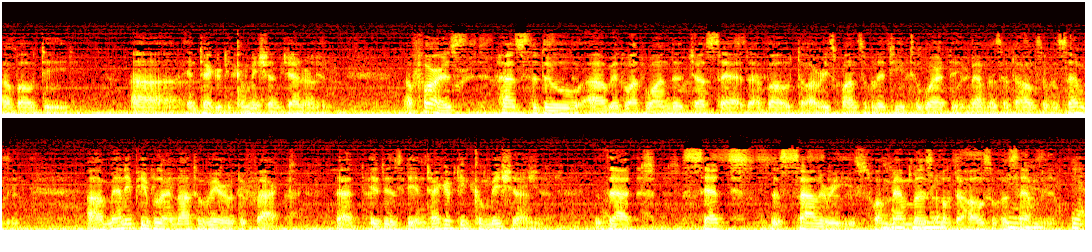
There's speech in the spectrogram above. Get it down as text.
about the uh, Integrity Commission generally. Uh, first has to do uh, with what Wanda just said about our responsibility toward the members of the House of Assembly. Uh, many people are not aware of the fact that it is the Integrity Commission that sets the salaries for members of the House of Assembly Yeah.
